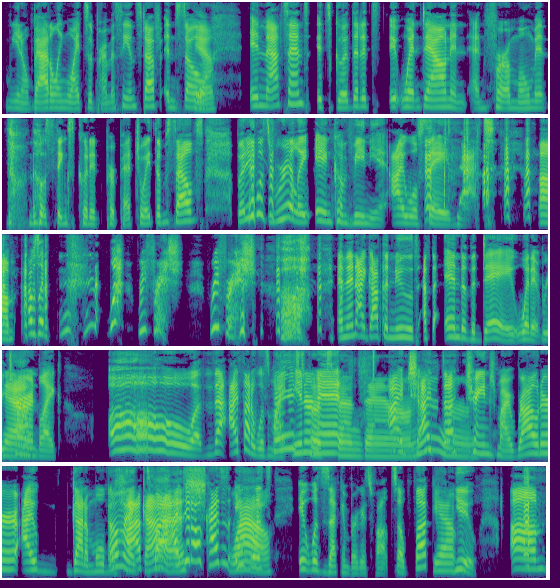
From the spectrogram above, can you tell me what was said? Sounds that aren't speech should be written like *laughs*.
you know battling white supremacy and stuff. And so Yeah. In that sense, it's good that it's it went down and and for a moment *laughs* those things couldn't perpetuate themselves. But it was really *laughs* inconvenient. I will say that. Um, I was like, "N- n- what? Refresh, refresh. *laughs* Ugh. And then I got the news at the end of the day when it Yeah. returned, like, oh, that I thought it was my Facebook's internet. I, ch- I, yeah. I changed my router. I got a mobile Oh hotspot. I did all kinds of. It Wow. was it was Zuckerberger's fault. So fuck Yeah. you. Um,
